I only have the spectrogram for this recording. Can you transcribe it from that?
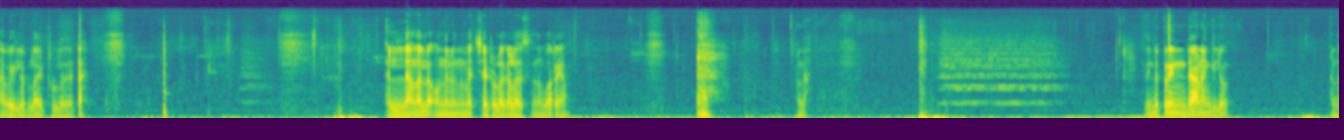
അവൈലബിൾ ആയിട്ടുള്ളത് കേട്ടോ. എല്ലാം നല്ല ഒന്നിനൊന്നും മെച്ചമായിട്ടുള്ള കളേഴ്സ് എന്ന് പറയാം. ഇതിന്റെ പ്രിന്റ് ആണെങ്കിലും കണ്ട?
